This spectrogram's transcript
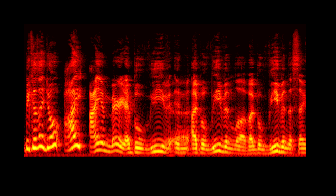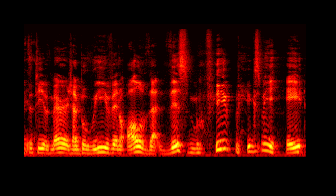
Because I don't I I am married. I believe in I believe in love. I believe in the sanctity of marriage. I believe in all of that. This movie makes me hate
